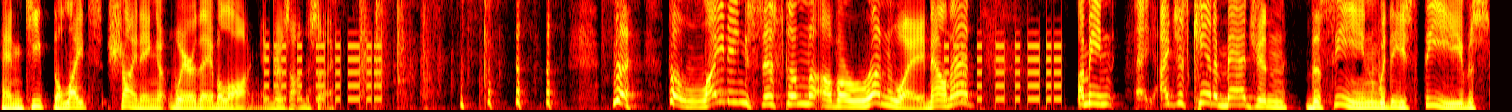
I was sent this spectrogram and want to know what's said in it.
and keep the lights shining where they belong, it goes on to say. the, the lighting system of a runway. Now, that I mean, I just can't imagine the scene with these thieves.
